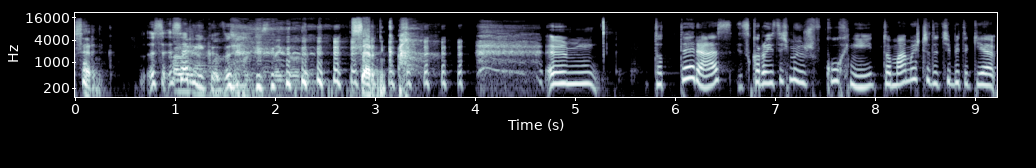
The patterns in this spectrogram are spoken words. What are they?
Sernik. S- Sernik. Sernik. To teraz, skoro jesteśmy już w kuchni, to mam jeszcze do ciebie takie,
